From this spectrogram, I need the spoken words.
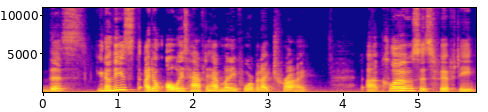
This, you know, these I don't always have to have money for, but I try. Uh, clothes is 50.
